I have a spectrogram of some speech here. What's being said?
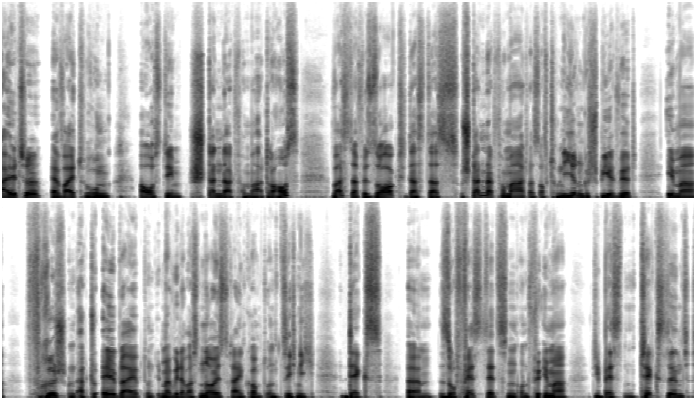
alte Erweiterungen aus dem Standardformat raus, was dafür sorgt, dass das Standardformat, was auf Turnieren gespielt wird, immer frisch und aktuell bleibt und immer wieder was Neues reinkommt und sich nicht Decks ähm, so festsetzen und für immer die besten Tags sind.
